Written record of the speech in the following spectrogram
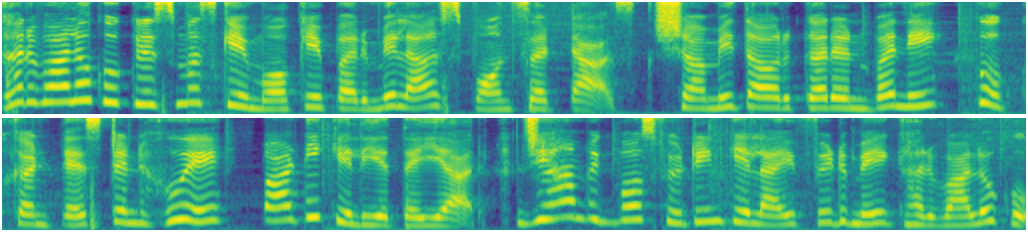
घर वालों को क्रिसमस के मौके पर मिला स्पॉन्सर टास्क। शमिता और करण बने कुक। कंटेस्टेंट हुए पार्टी के लिए तैयार। जी हाँ बिग बॉस 15 के लाइव फ़ीड में घर वालों को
